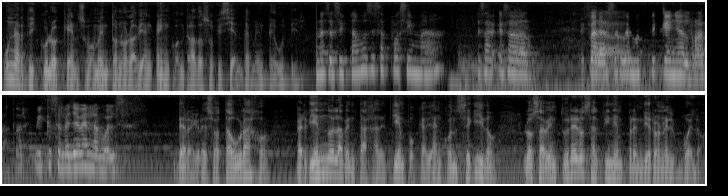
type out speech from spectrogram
un artículo que en su momento no lo habían encontrado suficientemente útil. Necesitamos esa pócima, esa, esa Claro. Esa- para hacerle más pequeño al Raptor y que se lo lleve en la bolsa. De regreso a Taurajo, perdiendo la ventaja de tiempo que habían conseguido, los aventureros al fin emprendieron el vuelo,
